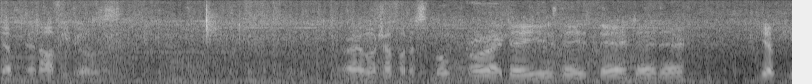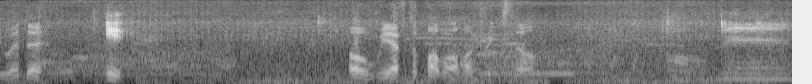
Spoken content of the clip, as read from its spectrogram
Yep, and off he goes. Alright, watch out for the smoke. Alright, there he is, there he is, there, there, there. Yep, he went there. It. Oh, we have to pop our hot drinks now. Oh man.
